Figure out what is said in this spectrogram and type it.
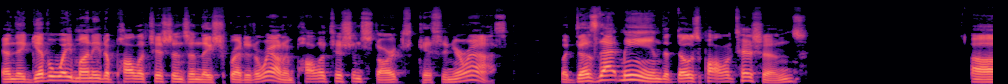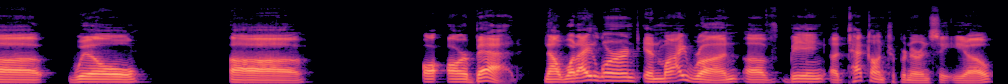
and they give away money to politicians and they spread it around and politicians starts kissing your ass but does that mean that those politicians uh, will uh, are, are bad now what i learned in my run of being a tech entrepreneur and ceo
